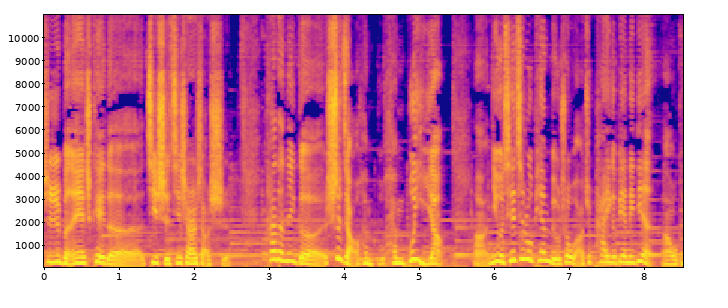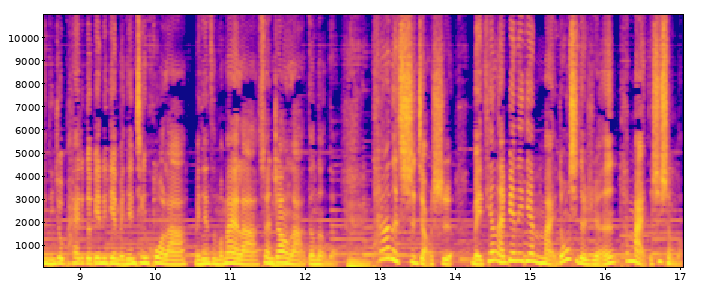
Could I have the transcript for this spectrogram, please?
是日本 NHK 的《计时七十二小时》。它的那个视角很不很不一样啊！你有些纪录片，比如说我要去拍一个便利店啊，我肯定就拍这个便利店每天进货啦，每天怎么卖啦，算账啦、等等的。嗯，他的视角是每天来便利店买东西的人，他买的是什么？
